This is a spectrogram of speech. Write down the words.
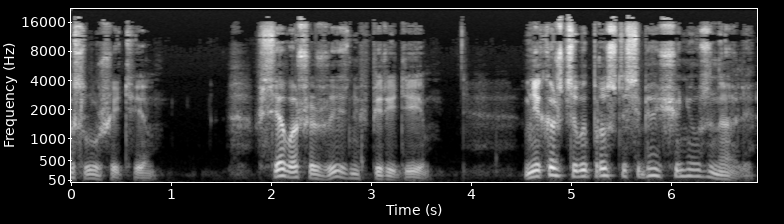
Послушайте, вся ваша жизнь впереди. Мне кажется, вы просто себя еще не узнали.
